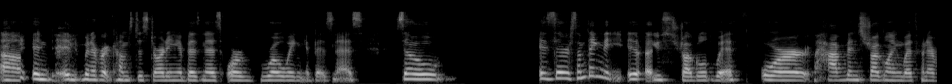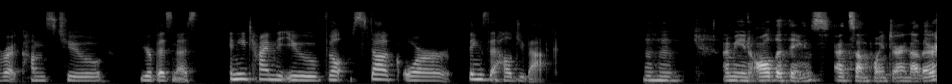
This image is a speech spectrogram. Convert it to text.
Um, and, and whenever it comes to starting a business or growing a business. So, is there something that you struggled with or have been struggling with whenever it comes to your business? Anytime that you felt stuck or things that held you back? Mm-hmm. I mean, all the things at some point or another.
